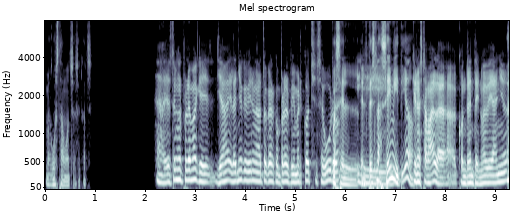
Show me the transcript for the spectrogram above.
me gusta mucho ese coche. Ah, yo tengo el problema que ya el año que viene me va a tocar comprar el primer coche seguro. Pues el, el Tesla Semi, tío. Que no está mal, ah, con 39 años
